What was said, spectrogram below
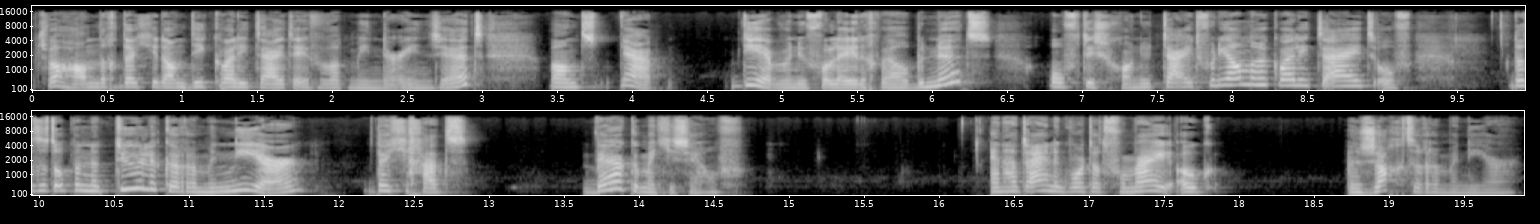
is wel handig dat je dan die kwaliteit even wat minder inzet. Want ja, die hebben we nu volledig wel benut. Of het is gewoon nu tijd voor die andere kwaliteit. Of dat het op een natuurlijkere manier dat je gaat werken met jezelf. En uiteindelijk wordt dat voor mij ook een zachtere manier.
